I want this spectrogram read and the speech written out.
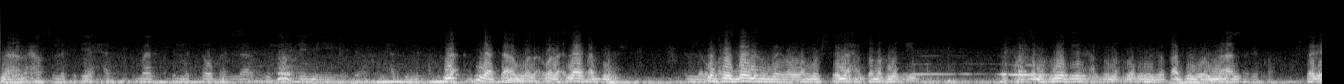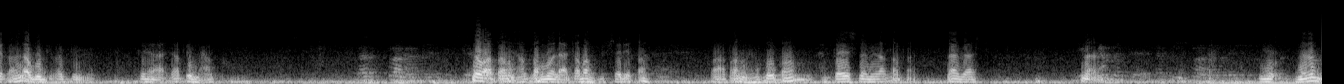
نعم. العاصي التي فيها حد؟ ما تتم التوبة إلا بتقديم الحد منه؟ لا إذا تاب ولا, ولا لا يقدم يكون بينهم وبين الله إلا حق المخلوقين. حق المخلوقين حق المخلوقين في القتل والمال. السرقة لا بد يقدمها يعطيهم حقهم. لو أعطاهم حقهم ولا اعترف بالسرقة وأعطاهم حقوقهم حتى يسلم من القطع لا بأس. نعم. نعم.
